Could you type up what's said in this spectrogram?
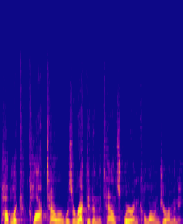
public clock tower was erected in the town square in Cologne, Germany.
